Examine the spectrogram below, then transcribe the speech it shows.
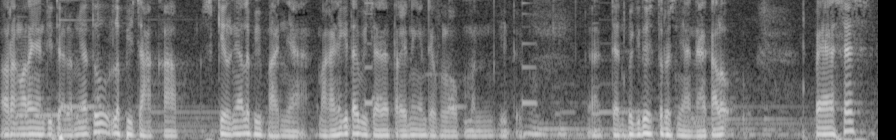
orang-orang yang di dalamnya tuh lebih cakap skillnya lebih banyak. Makanya kita bicara training and development gitu. Nah, dan begitu seterusnya. Nah kalau PSS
